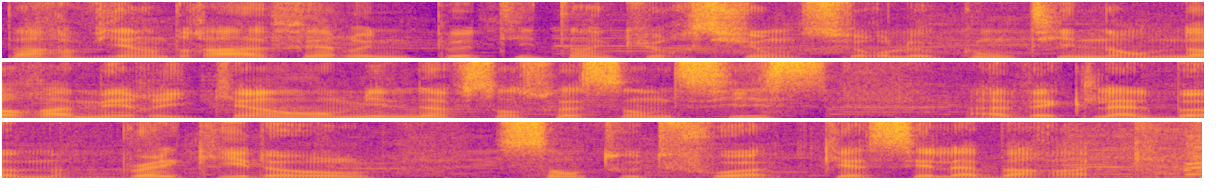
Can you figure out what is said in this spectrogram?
parviendra à faire une petite incursion sur le continent nord-américain en 1966 avec l'album Break It All, sans toutefois casser la baraque.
